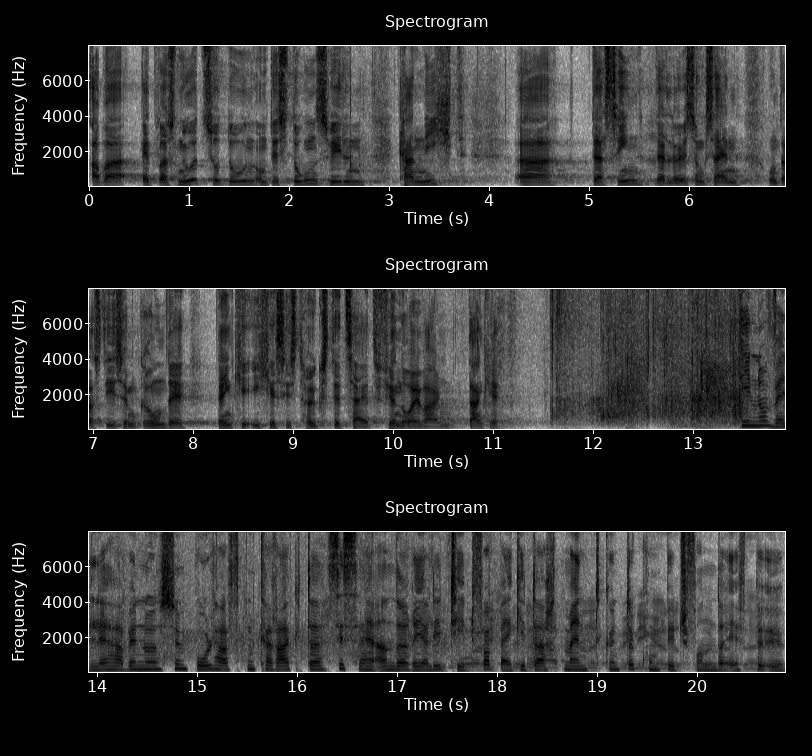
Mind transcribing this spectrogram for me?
aber etwas nur zu tun um des Tuns willen kann nicht äh, der Sinn der Lösung sein. Und aus diesem Grunde denke ich, es ist höchste Zeit für Neuwahlen. Danke. Die Novelle habe nur symbolhaften Charakter, sie sei an der Realität vorbeigedacht, meint Günter Kumpitsch von der FPÖ.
